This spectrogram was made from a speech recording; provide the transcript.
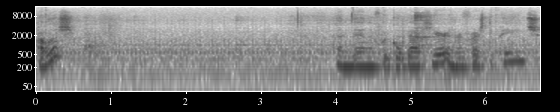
Publish and then if we go back here and refresh the page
